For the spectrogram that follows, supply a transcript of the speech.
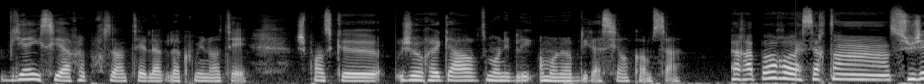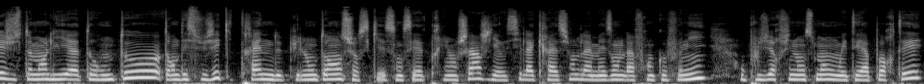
viennent ici à représenter la, la communauté. Je pense que je regarde mon, mon obligation comme ça. Par rapport à certains sujets justement liés à Toronto, dans des sujets qui traînent depuis longtemps sur ce qui est censé être pris en charge, il y a aussi la création de la Maison de la francophonie, où plusieurs financements ont été apportés.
